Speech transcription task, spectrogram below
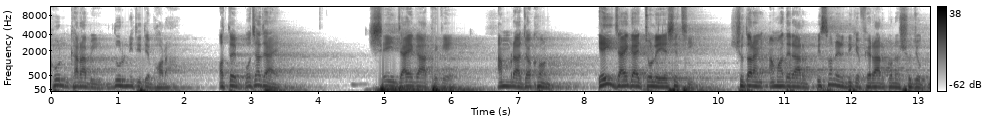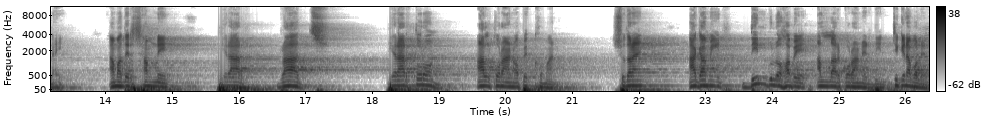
খুন, খারাপি, দুর্নীতিতে ভরা। অতএব বোঝা যায়, সেই জায়গা থেকে আমরা যখন এই জায়গায় চলে এসেছি সুতরাং আমাদের আর পিছনের দিকে ফেরার কোনো সুযোগ নাই। আমাদের সামনে হেরার রাজ, হেরার তরুণ আল কোরআন অপেক্ষমান। সুতরাং আগামীর দিনগুলো হবে আল্লাহর কোরআনের দিন, ঠিক না বলেন?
